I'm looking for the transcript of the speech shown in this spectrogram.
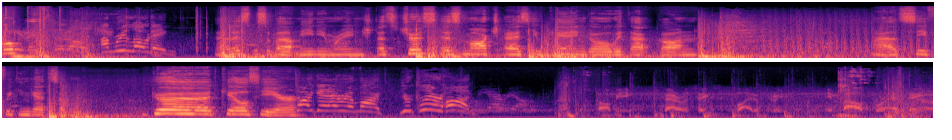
Oh, I'm reloading! now this was about medium range. That's just as much as you can go with that gun. Alright, let's see if we can get some good kills here. Target area marked! You're clear hot! Copy. Sparrow 6, flight of 3. Inbound for SAE.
